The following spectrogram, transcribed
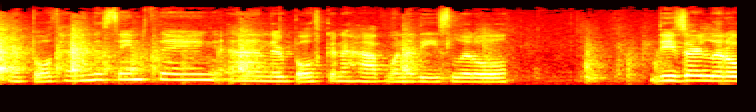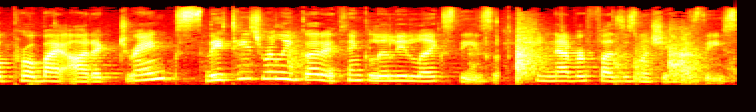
They're both having the same thing and they're both gonna have one of these little These are little probiotic drinks. They taste really good. I think Lily likes these. She never fuzzes when she has these.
